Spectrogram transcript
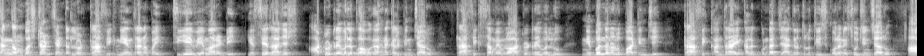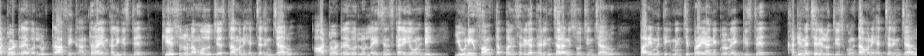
సంగం బస్టాండ్ సెంటర్లో ట్రాఫిక్ నియంత్రణపై CA Vemareddy SA Rajesh auto డ్రైవర్లకు అవగాహన కల్పించారు. ట్రాఫిక్ సమయంలో ఆటో డ్రైవర్లు నిబంధనలు పాటించి ట్రాఫిక్ అంతరాయం కలగకుండా జాగ్రత్తలు తీసుకోవాలని సూచించారు. ఆటో డ్రైవర్లు ట్రాఫిక్ అంతరాయం కలిగిస్తే కేసులు నమోదు చేస్తామని హెచ్చరించారు. ఆటో డ్రైవర్లు లైసెన్స్ కలిగి ఉండి యూనిఫామ్ తప్పనిసరిగా ధరించాలని సూచించారు. పరిమితికి మించి ప్రయాణికులను ఎక్కిస్తే కఠిన చర్యలు తీసుకుంటామని హెచ్చరించారు.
